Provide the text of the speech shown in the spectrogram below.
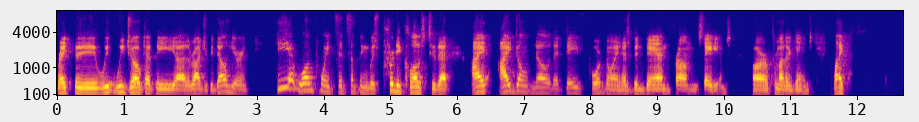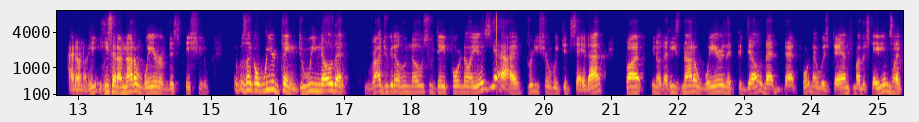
right? The we we joked at the uh, the Roger Goodell hearing. He at one point said something was pretty close to that I I don't know that Dave Portnoy has been banned from stadiums or from other games. Like, I don't know. He, he said, I'm not aware of this issue. It was like a weird thing. Do we know that Roger Goodell, who knows who Dave Portnoy is? Yeah, I'm pretty sure we could say that. But you know, that he's not aware that Goodell, that that Portnoy was banned from other stadiums. Like,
